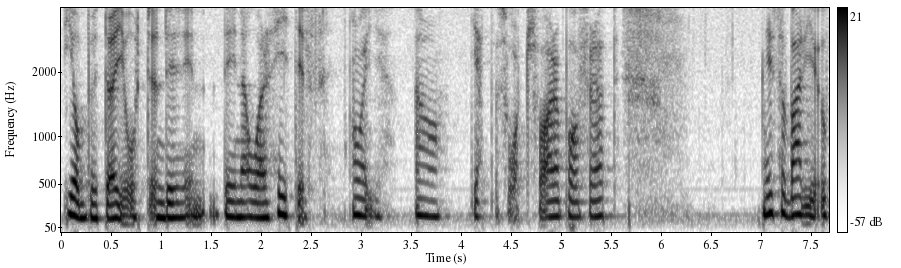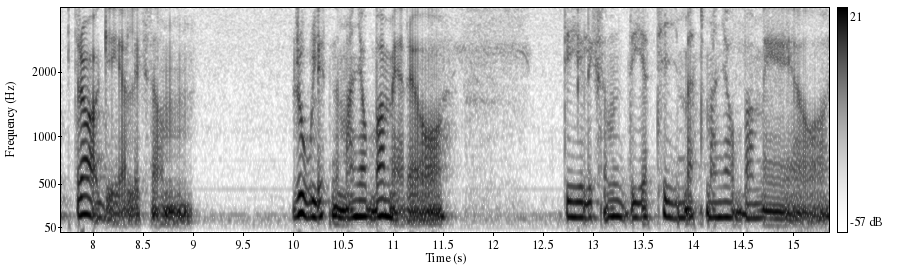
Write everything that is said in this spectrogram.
jobbet du har gjort under dina år hittills? Oj, ja, jättesvårt att svara på. För att det är så varje uppdrag är liksom roligt när man jobbar med det. Och det är ju liksom det teamet man jobbar med. Och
